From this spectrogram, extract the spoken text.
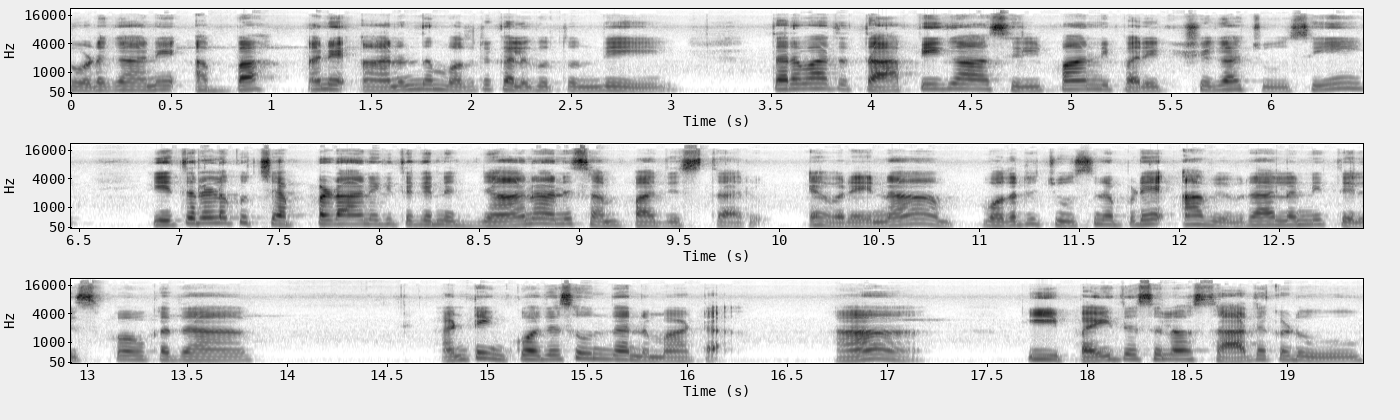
చూడగానే అబ్బా అనే ఆనందం మొదట కలుగుతుంది. తర్వాత తాపీగా ఆ శిల్పాన్ని పరీక్షగా చూసి ఇతరులకు చెప్పడానికి తగిన జ్ఞానాన్ని సంపాదిస్తారు. ఎవరైనా మొదట చూసినప్పుడే ఆ వివరాలన్నీ తెలిసిపోవు కదా? అంటే ఇంకో దశ ఉందన్నమాట. ఈ పై దశలో సాధకుడు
